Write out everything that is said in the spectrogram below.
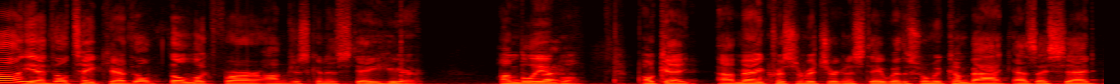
oh yeah, they'll take care. They'll they'll look for her. I'm just going to stay here. Unbelievable. Right. Okay, uh, Mary, Chris, and Richard are going to stay with us when we come back. As I said,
